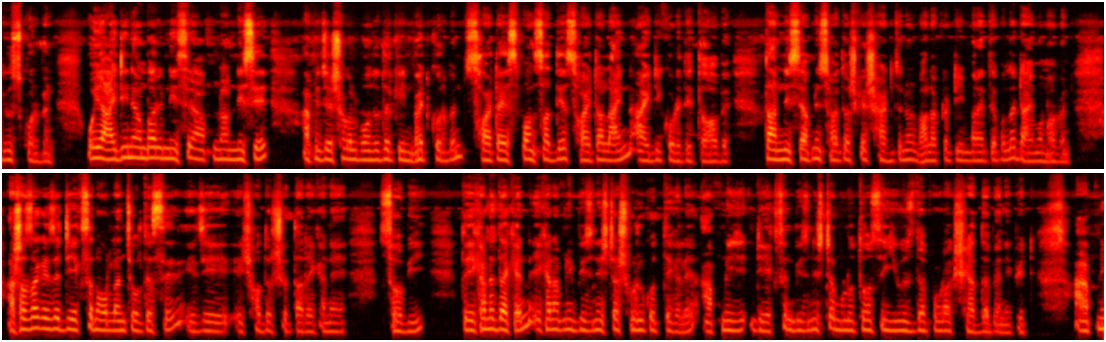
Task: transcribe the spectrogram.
ইউজ করবেন। ওই আইডি নাম্বারের নিচে আপনার নিচে আপনি যে সকল বন্ধুদেরকে ইনভাইট করবেন, ছয়টা স্পন্সার দিয়ে ছয়টা লাইন আইডি করে দিতে হবে। তার নিচে আপনি ছয় দশকে ষাট জনের ভালো একটা টিম বানাইতে বললে ডায়মন্ড হবেন। আশা যাক এই যে ডিএক্সএন অনলাইন চলতেছে, এই যে এই সদস্য তার এখানে ছবি। তো এখানে দেখেন, এখানে আপনি বিজনেসটা শুরু করতে গেলে আপনি ডিএক্সএন বিজনেসটা মূলত হচ্ছে use the product share the benefit আপনি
